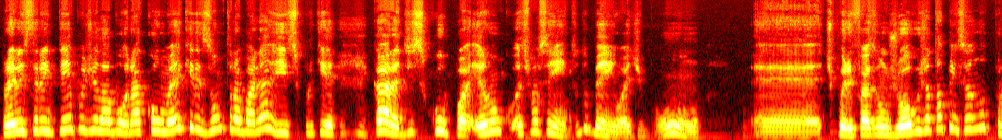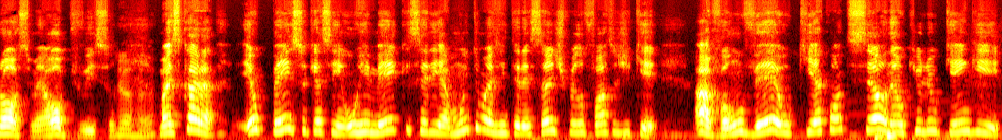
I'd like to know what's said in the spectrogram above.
Para eles terem tempo de elaborar como é que eles vão trabalhar isso. Porque, cara, desculpa, eu não. Tipo assim, tudo bem, o Ed Boon. É, tipo, ele faz um jogo e já tá pensando no próximo, é óbvio isso. Aham. Mas, cara, eu penso que assim, o remake seria muito mais interessante pelo fato de que, ah, vamos ver o que aconteceu, né? O que o Liu Kang.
